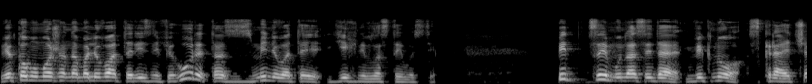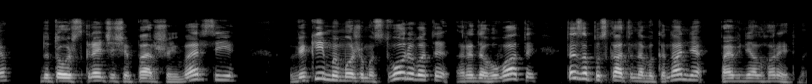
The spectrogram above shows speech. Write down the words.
в якому можна намалювати різні фігури та змінювати їхні властивості. Під цим у нас йде вікно скретча, до того ж скретча ще першої версії, в якій ми можемо створювати, редагувати та запускати на виконання певні алгоритми.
